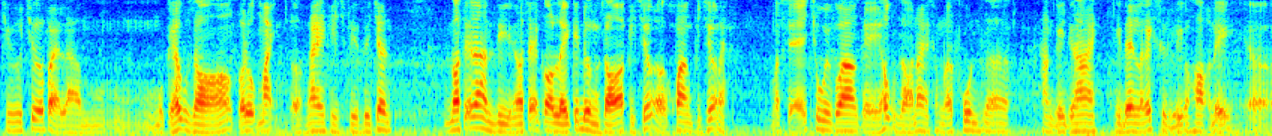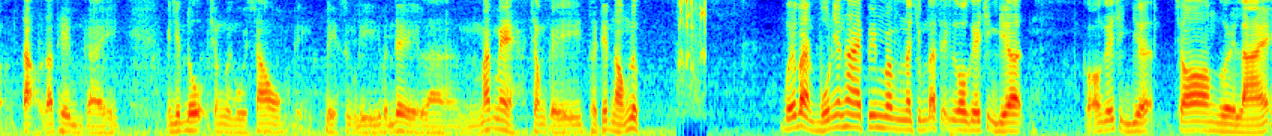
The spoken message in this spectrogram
chứ chưa phải là một cái hốc gió có độ mạnh ở ngay phía, phía dưới chân nó sẽ làm gì? Nó sẽ có lấy cái đường gió ở phía trước ở khoang phía trước này. Nó sẽ chui qua cái hốc gió này xong đó phun ra hàng ghế thứ hai. Thì đây là cách xử lý của họ để uh, tạo ra thêm cái, cái nhiệt độ cho người ngồi sau để để xử lý vấn đề là mát mẻ trong cái thời tiết nóng lực. Với bản 4 x 2 Premium là chúng ta sẽ có ghế chỉnh điện. Có ghế chỉnh điện cho người lái.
